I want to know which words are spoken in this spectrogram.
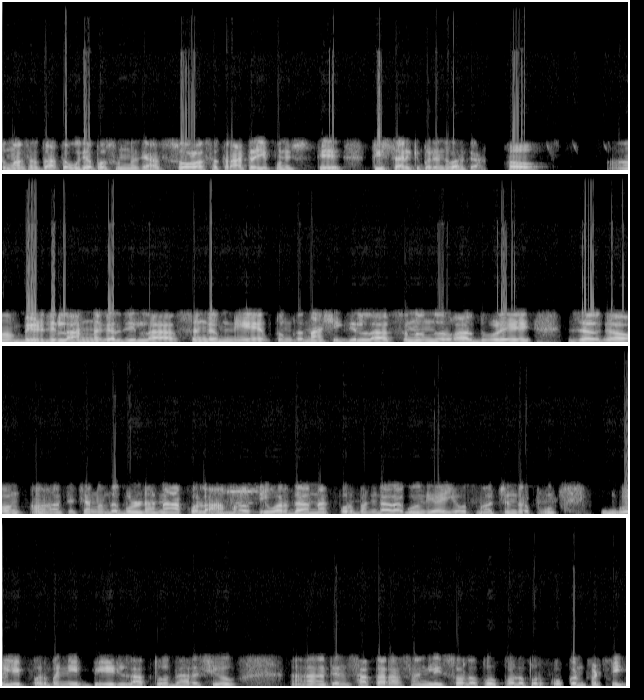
तुम्हाला सांगतो आता उद्यापासून म्हणजे आज सोळा सतरा अठरा एकोणीस ते तीस तारखेपर्यंत बरं का? हो. अं, बीड जिल्हा नगर जिल्हा संगमनेर तुमचा नाशिक जिल्हा नंदुरबार धुळे जळगाव अं, त्याच्यानंतर बुलढाणा अकोला अमरावती वर्धा नागपूर भंडारा गोंदिया यवतमाळ चंद्रपूर हिंगोली परभणी बीड लातूर धाराशिव अं, त्यानंतर सातारा सांगली सोलापूर कोल्हापूर कोकणपट्टी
